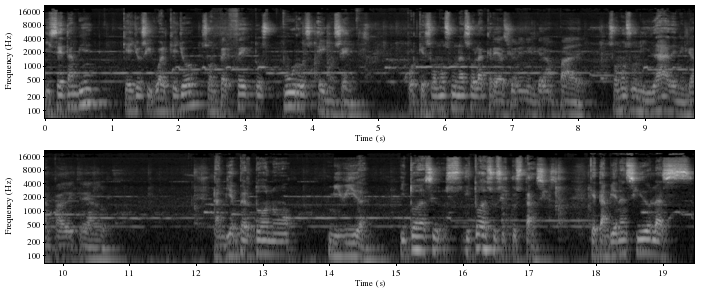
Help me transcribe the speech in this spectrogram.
Y sé también que ellos, igual que yo, son perfectos, puros e inocentes. Porque somos una sola creación en el Gran Padre. Somos unidad en el Gran Padre Creador. También perdono mi vida, y todas, y todas sus circunstancias, que también han sido las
